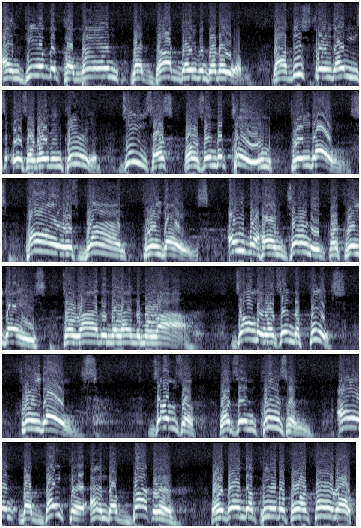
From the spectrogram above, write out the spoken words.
and give the command that God gave unto them. Now this three days is a waiting period. Jesus was in the tomb three days. Paul was blind three days. Abraham journeyed for three days to arrive in the land of Moriah. Jonah was in the fish three days. Joseph was in prison, and the baker and the butler were going to appear before Pharaoh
